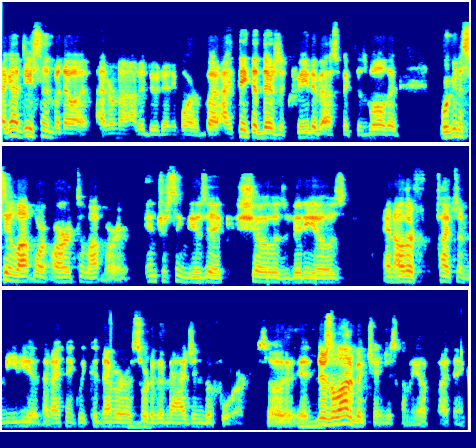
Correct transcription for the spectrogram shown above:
I got decent, but no, I, I don't know how to do it anymore. But I think that there's a creative aspect as well that we're going to see a lot more art, a lot more interesting music, shows, videos, and other types of media that I think we could never mhm, sort of imagine before. So it, mhm. there's a lot of big changes coming up. I think.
